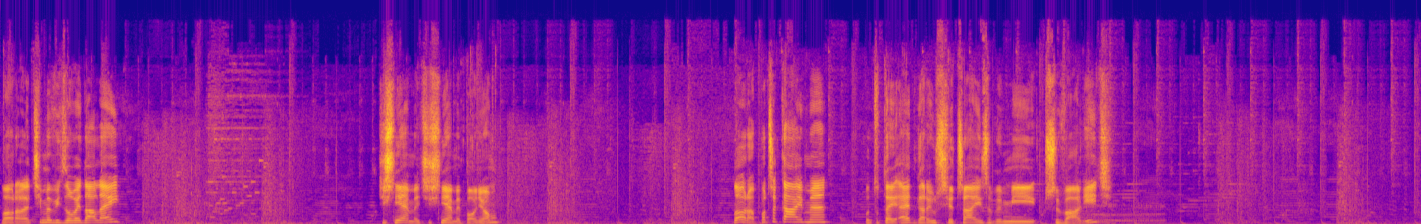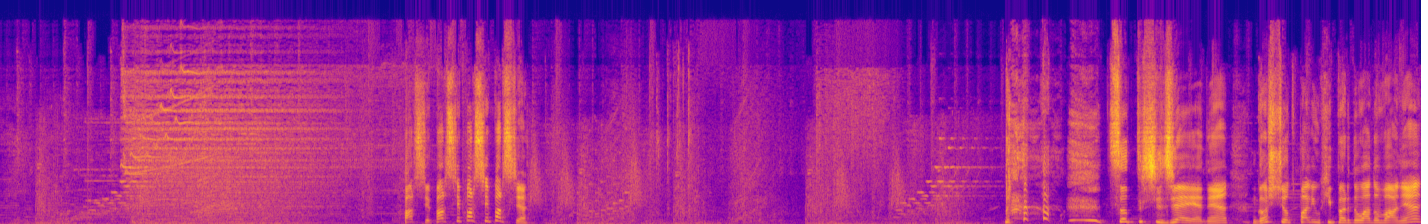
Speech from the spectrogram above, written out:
Dobra, lecimy widzowie dalej. Ciśniemy, ciśniemy po nią. Dobra, poczekajmy, bo tutaj Edgar już się czai, żeby mi przywalić. Patrzcie, patrzcie, patrzcie, patrzcie! Co tu się dzieje, nie? Gościu odpalił hiperdoładowanie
